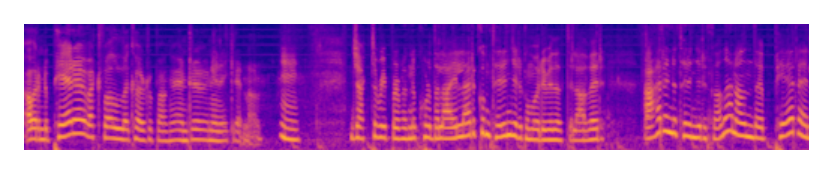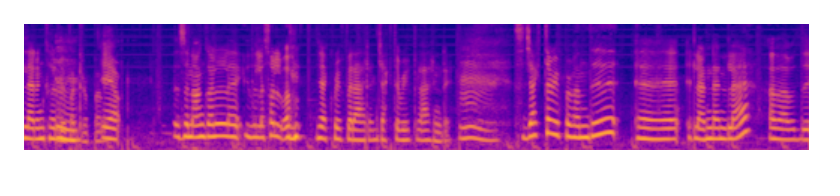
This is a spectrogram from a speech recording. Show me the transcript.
அவரோட பேரை வட்வாலில் கேட்டிருப்பாங்க என்று நினைக்கிறேன் நான். ஜாக் த ரீப்பர் வந்து கூடுதலாக எல்லாருக்கும் தெரிஞ்சிருக்கும் ஒரு விதத்தில். அவர் யாருன்னு தெரிஞ்சிருக்காது ஆனால் அந்த பேரை எல்லாரும் கேள்விப்பட்டிருப்போம். Yeah. ஸோ நாங்கள் இதில் சொல்வோம் ஜாக் ரீப்பர் ஆரன் ஜாக் த ரீப்பர் ஆரண்டு ஸோ ஜாக் த ரீப்பர் வந்து லண்டனில் அதாவது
